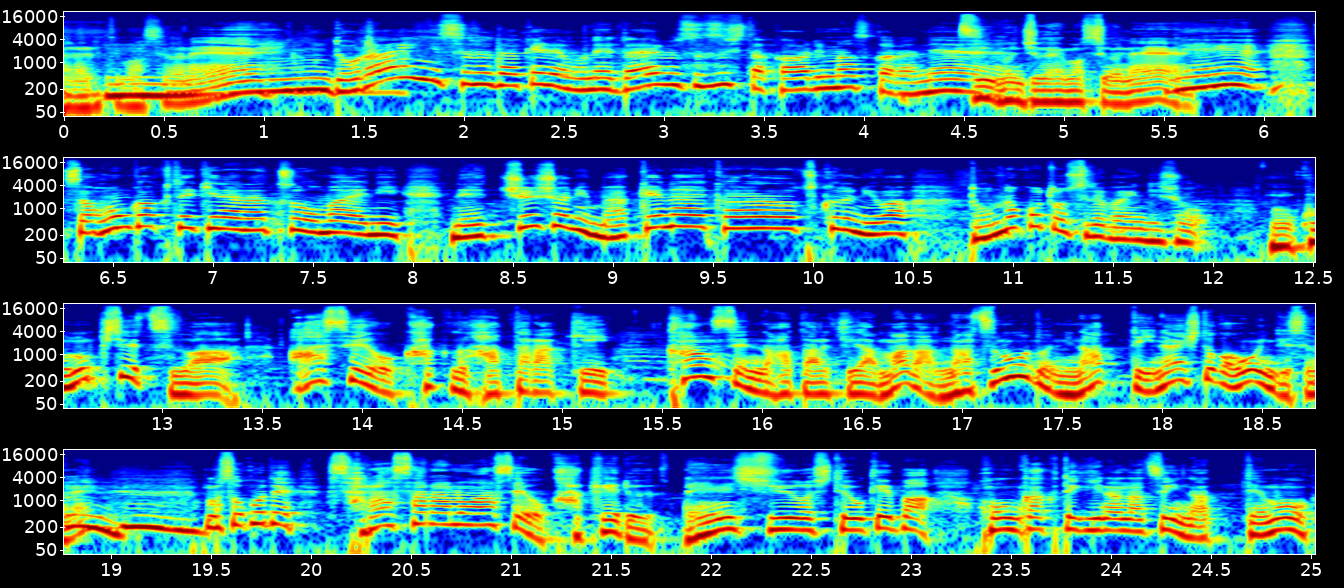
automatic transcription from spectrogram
えられてますよね。うん。ドライにするだけでもねだいぶ涼しさ変わりますからね。随分違いますよね。ね。えさあ本格的な夏を前に熱中症に負けない体を作るにはどんなことをすればいいんでしょう？もうこの季節は汗をかく働き汗腺の働きがまだ夏モードになっていない人が多いんですよね、まあ、そこでサラサラの汗をかける練習をしておけば本格的な夏になっても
